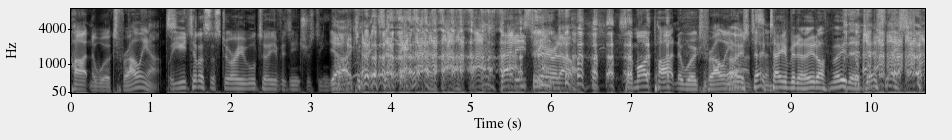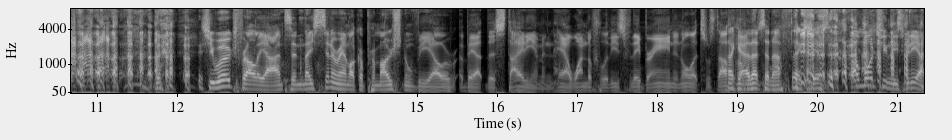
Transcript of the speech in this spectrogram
partner works for Allianz. Well, you tell us a story. We'll tell you if it's interesting. Yeah, okay. that is fair enough. So my partner works for Oh, Allianz. it's ta- take a bit of heat off me there, Jess. she works for Allianz, and they sent around like a promotional video about the stadium and how wonderful it is for their brand and all that sort of stuff. okay, I'm, that's enough. Thanks, Jess. I'm watching this video,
